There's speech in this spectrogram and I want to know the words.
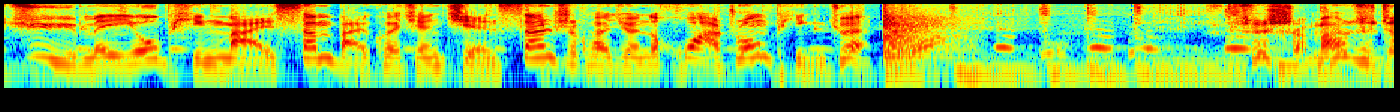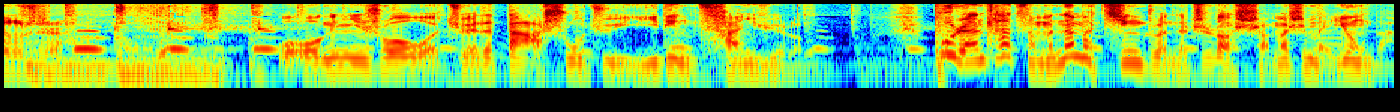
聚美优品买三百块钱减三十块钱的化妆品券。这什么？这这都是我我跟您说，我觉得大数据一定参与了，不然他怎么那么精准的知道什么是没用的？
